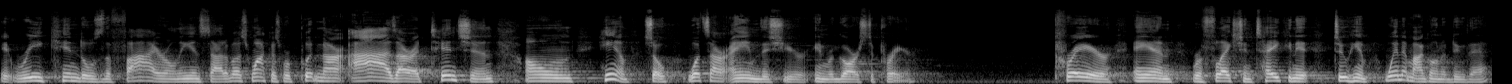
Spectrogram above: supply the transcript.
it rekindles the fire on the inside of us. Why? Because we're putting our eyes, our attention on Him. So, what's our aim this year in regards to prayer? prayer and reflection, taking it to Him. When am I going to do that?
